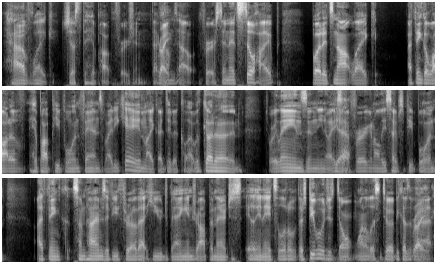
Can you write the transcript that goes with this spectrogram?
have like just the hip hop version that Right. comes out first, and it's still hype, but it's not like I think a lot of hip hop people and fans of IDK and like I did a collab with Gunna and Tory Lanez and you know ASAP Yeah. Ferg and all these types of people and. I think sometimes if you throw that huge bang and drop in there, it just alienates a little. There's people who just don't want to listen to it because of Right. that.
